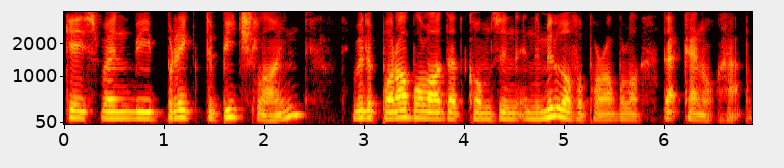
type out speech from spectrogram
case when we break the beach line with a parabola that comes in in the middle of a parabola, that cannot happen.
